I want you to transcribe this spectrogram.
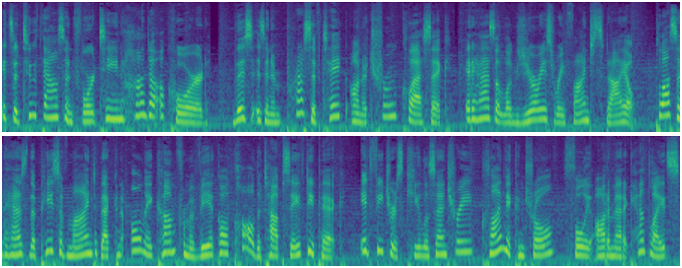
It's a 2014 Honda Accord. This is an impressive take on a true classic. It has a luxurious, refined style. Plus, it has the peace of mind that can only come from a vehicle called a top safety pick. It features keyless entry, climate control, fully automatic headlights,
